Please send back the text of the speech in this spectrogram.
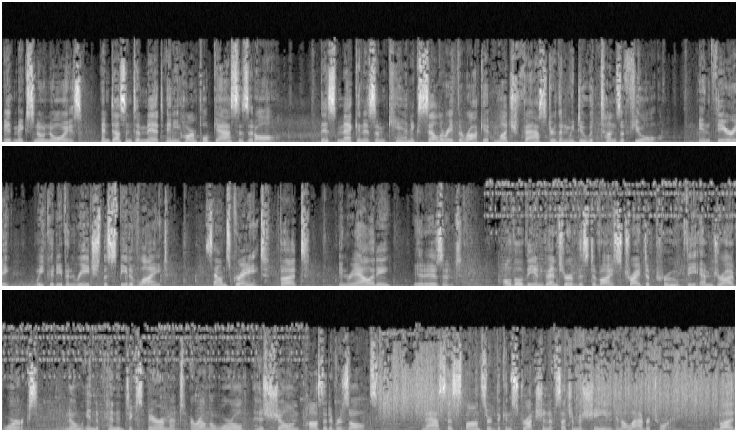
It makes no noise and doesn't emit any harmful gases at all. This mechanism can accelerate the rocket much faster than we do with tons of fuel. In theory, we could even reach the speed of light. Sounds great, but in reality, it isn't. Although the inventor of this device tried to prove the EM drive works, no independent experiment around the world has shown positive results. NASA sponsored the construction of such a machine in a laboratory, but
